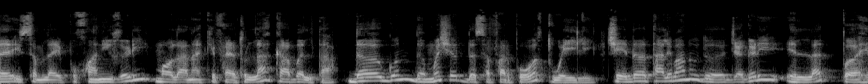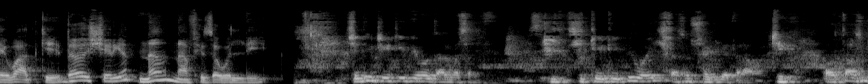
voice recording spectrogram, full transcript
د اسمبلی پخوانی غړي مولانا کفایت الله کابل ته د ګوند د مشر د سفر په وخت ویلي چې د طالبانو د جګړې علت په هیواد کې د شریعت نه نافذول دي چې د ټي ټي پی او طالب سره چې ټي ټي پی وایي تاسو شریعت راوړئ او تاسو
